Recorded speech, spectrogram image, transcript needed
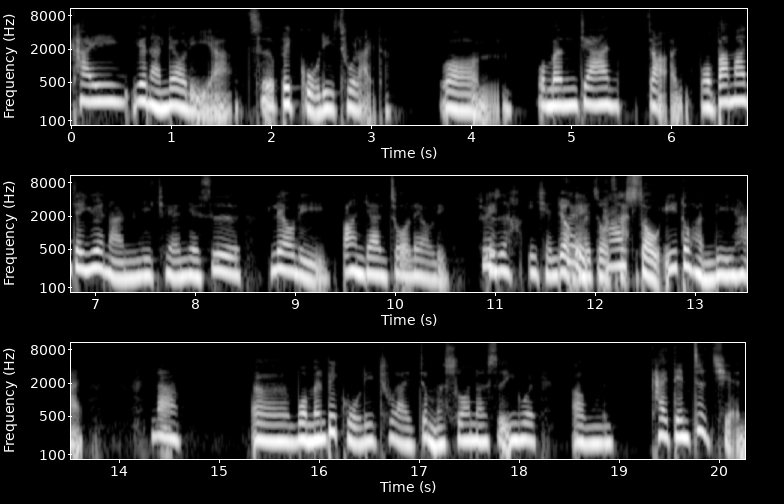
开越南料理呀是被鼓励出来的。我我们家早我爸妈在越南以前也是料理，帮人家做料理，所以是以前就很会做菜，手艺都很厉害。那呃，我们被鼓励出来，怎么说呢？是因为呃，我们开店之前，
